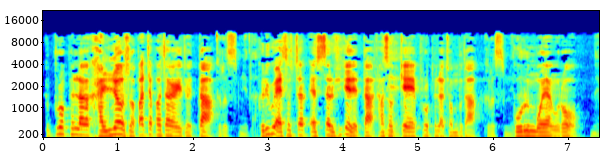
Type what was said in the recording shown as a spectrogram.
그 프로펠러가 갈려서 반짝반짝하게 됐다. 그렇습니다. 그리고 S자, S자를 휘게 됐다. 다섯 네. 개의 프로펠러 전부 다. 그렇습니다. 고른 모양으로. 네.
